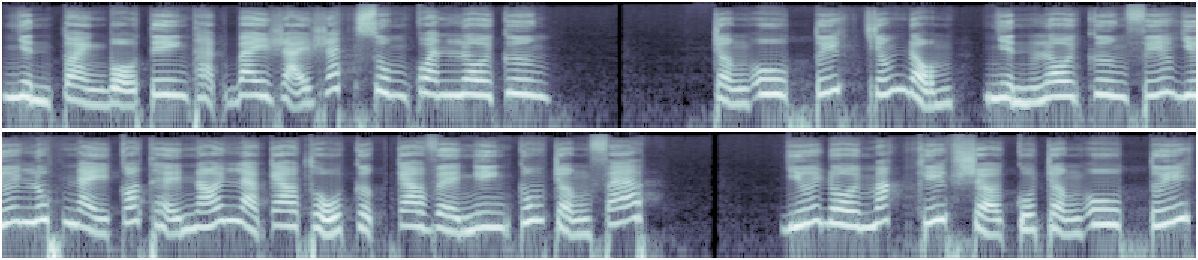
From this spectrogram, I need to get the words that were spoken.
Nhìn toàn bộ tiên thạch bay rải rách xung quanh lôi cương. Trận U Tuyết chấn động. Nhìn lôi cương phía dưới lúc này có thể nói là cao thủ cực cao về nghiên cứu trận pháp. Dưới đôi mắt khiếp sợ của trận U Tuyết.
